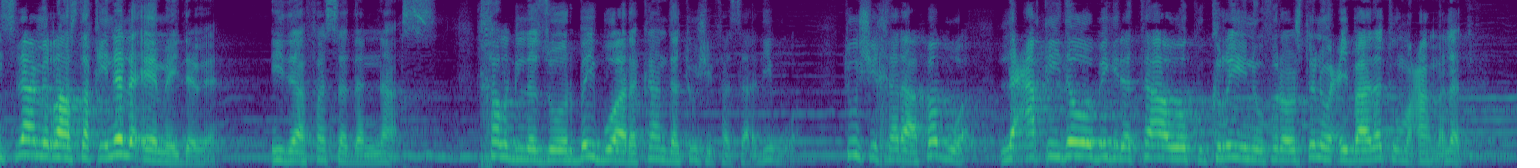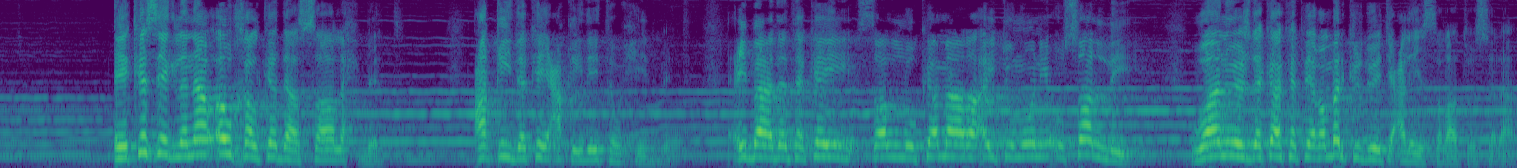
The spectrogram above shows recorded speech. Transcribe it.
ئیسلامی ڕاستەقینە لە ئێمەی دەوێ ئیدا فەسەدە الناس خەڵک لە زۆربەی بوارەکاندا تووشی فەسادی بووە تووشی خراپە بووە لە عقیدەوە بگرە تاوەکو کڕین و فرۆشتن و عیبادەت و معاملەت ئێ کەسێک لە ناو ئەو خەڵکەدا ساڵح بێت عقیدەکەی عقیدەی تەوحید بێت عیبادەتەکەی سەڵ و کەما ڕائیتمونی ئوسەڵی وان وێش دەکا کە پێغەمبەر کردوێتی عليه سڵات وسلام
